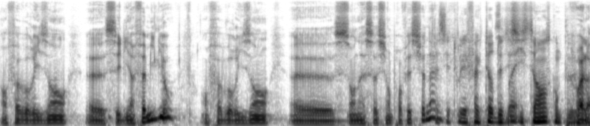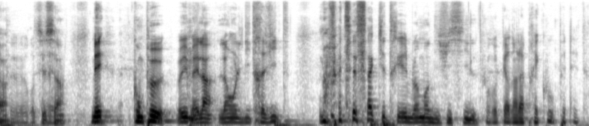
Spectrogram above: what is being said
en favorisant euh, ses liens familiaux, en favorisant euh, son insertion professionnelle. C'est tous les facteurs de désistance qu'on peut- Voilà, c'est ça. Mais qu'on peut, oui, mais là, là, on le dit très vite. Mais en fait, c'est ça qui est terriblement difficile. On repère dans l'après-coup, peut-être.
